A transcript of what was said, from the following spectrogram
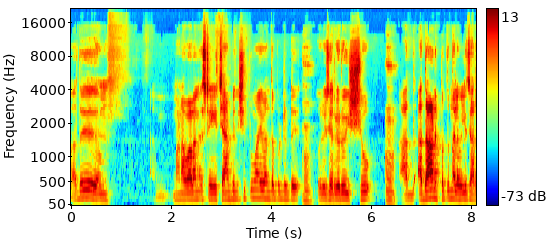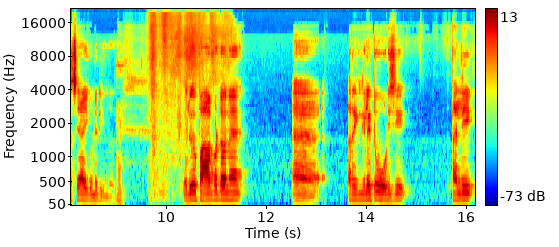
അത് മണവാളൻ സ്റ്റേറ്റ് ചാമ്പ്യൻഷിപ്പുമായി ബന്ധപ്പെട്ടിട്ട് ഒരു ചെറിയൊരു ഇഷ്യൂ. അതാണ് ഇപ്പോഴത്തെ നിലവിൽ ചർച്ചയായിക്കൊണ്ടിരിക്കുന്നത്. ഒരു പാവപ്പെട്ടവനെ റിങ്ങിലിട്ട് ഓടിച്ച് തല്ലി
